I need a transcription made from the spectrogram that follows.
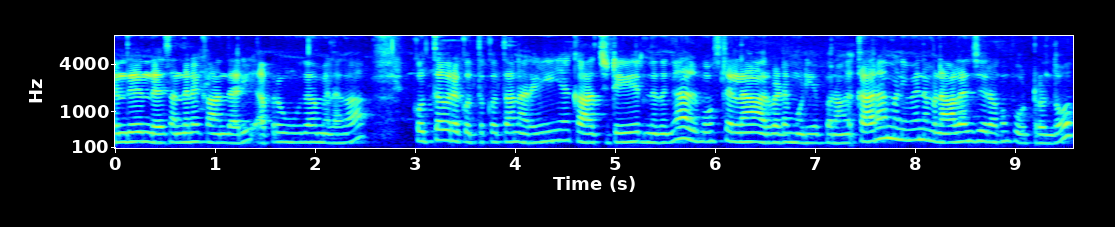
வந்து இந்த சந்தன காந்தாரி அப்புறம் ஊதா மிளகா கொத்தவரை கொத்து கொத்தா நிறைய காய்ச்சிட்டே இருந்ததுங்க. ஆல்மோஸ்ட் எல்லாம் அறுவடை முடிய போகிறாங்க காராமணியுமே நம்ம நாலஞ்சு ரகம் போட்டிருந்தோம்.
